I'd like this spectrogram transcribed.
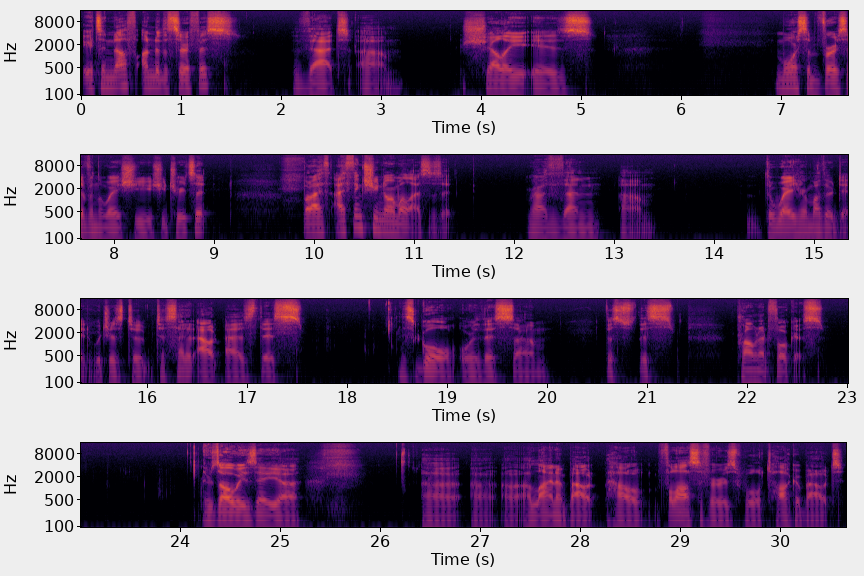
It's enough under the surface that um, Shelley is more subversive in the way she, she treats it, but I, th- I think she normalizes it rather than um, the way her mother did, which is to, to set it out as this this goal or this um, this this prominent focus. There's always a uh, uh, uh, a line about how philosophers will talk about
